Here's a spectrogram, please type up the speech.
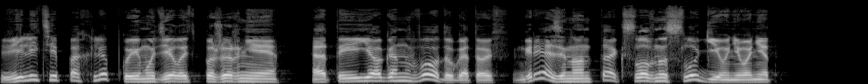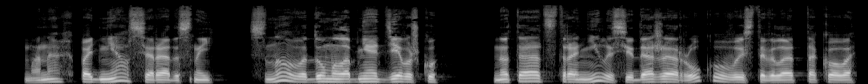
Велите похлебку ему делать пожирнее, а ты, Йоган, воду готовь. Грязен он так, словно слуги у него нет». Монах поднялся радостный, снова думал обнять девушку, но та отстранилась и даже руку выставила от такого.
